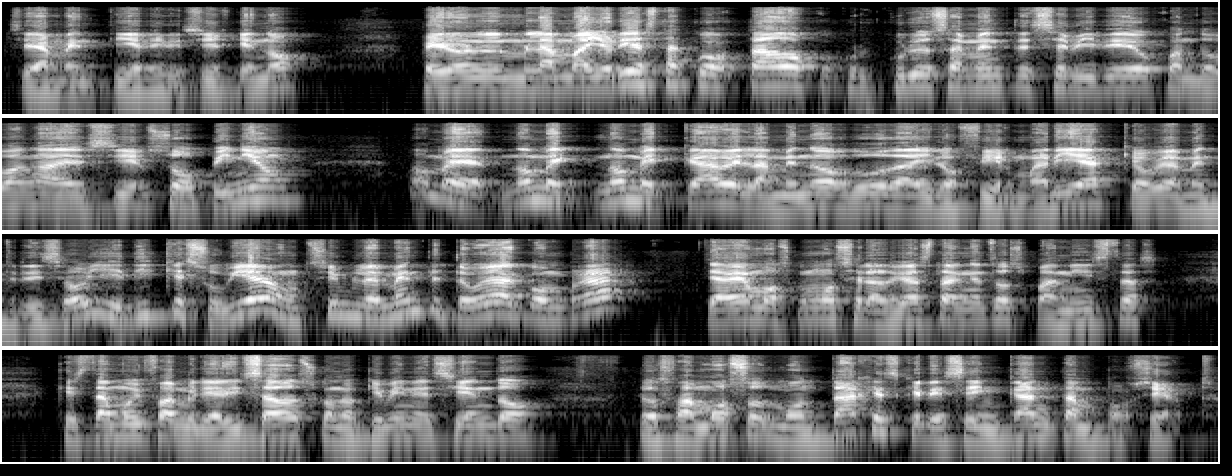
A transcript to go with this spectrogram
sea mentir y decir que no, pero la mayoría está cortado curiosamente ese video cuando van a decir su opinión. No me, no, me, no me cabe la menor duda y lo firmaría que obviamente dice, oye, di que subieron, simplemente te voy a comprar. Ya vemos cómo se las gastan estos panistas que están muy familiarizados con lo que viene siendo los famosos montajes que les encantan, por cierto.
